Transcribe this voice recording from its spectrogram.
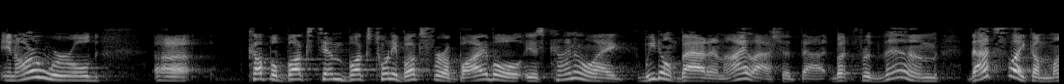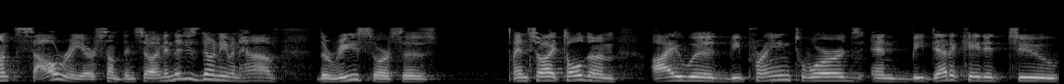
in our world, uh, couple bucks, ten bucks, twenty bucks for a Bible is kind of like, we don't bat an eyelash at that. But for them, that's like a month's salary or something. So, I mean, they just don't even have the resources. And so I told them I would be praying towards and be dedicated to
